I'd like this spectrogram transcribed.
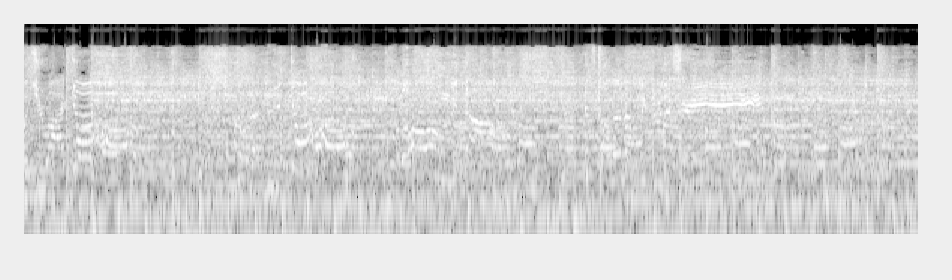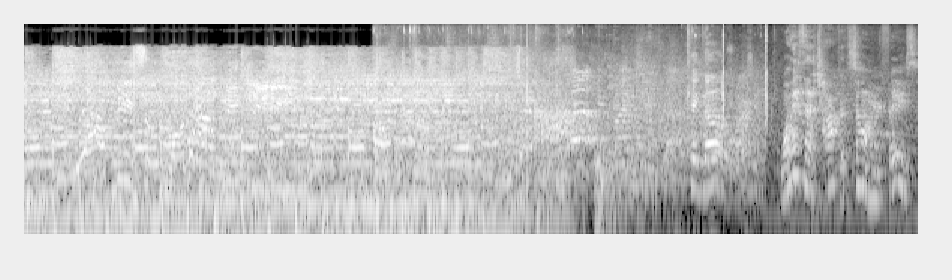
But here I go. Don't let me go. Hold me down. It's coming at me through the tree. Help me, someone. Help me, please. Okay, go. Why is that chocolate still on your face?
